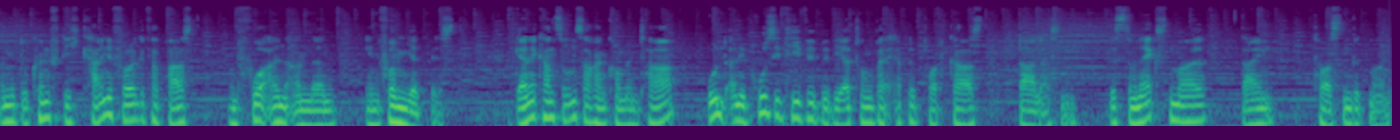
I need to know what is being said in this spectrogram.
damit du künftig keine Folge verpasst und vor allen anderen informiert bist. Gerne kannst du uns auch einen Kommentar und eine positive Bewertung bei Apple Podcast dalassen. Bis zum nächsten Mal, dein Thorsten Wittmann.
